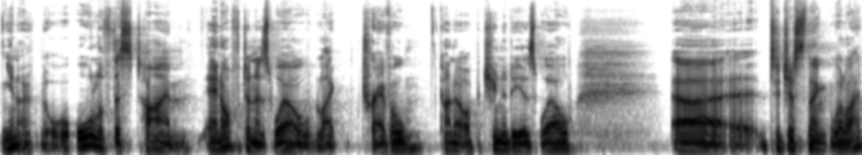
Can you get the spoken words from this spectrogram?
you know, all of this time, and often as well, like travel kind of opportunity as well. Uh, to just think, well, I,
